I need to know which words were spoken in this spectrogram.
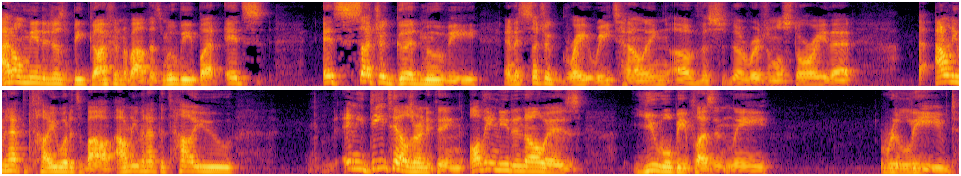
I don't mean to just be gushing about this movie, but it's it's such a good movie and it's such a great retelling of the, the original story that I don't even have to tell you what it's about. I don't even have to tell you any details or anything. All you need to know is you will be pleasantly relieved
